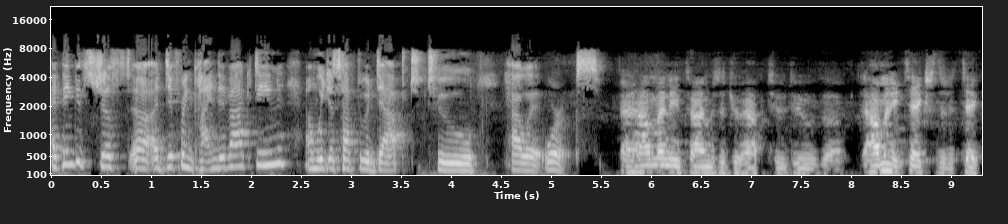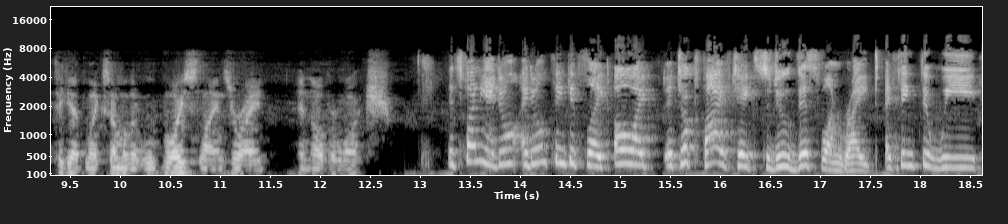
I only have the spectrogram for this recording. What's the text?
I think it's just a, a different kind of acting, and we just have to adapt to how it works. And how many times did you have to do the? How many takes did it take to get like some of the voice lines right in Overwatch? It's funny. I don't. I don't think it's like, oh, I it took five takes to do this one right. I think that we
